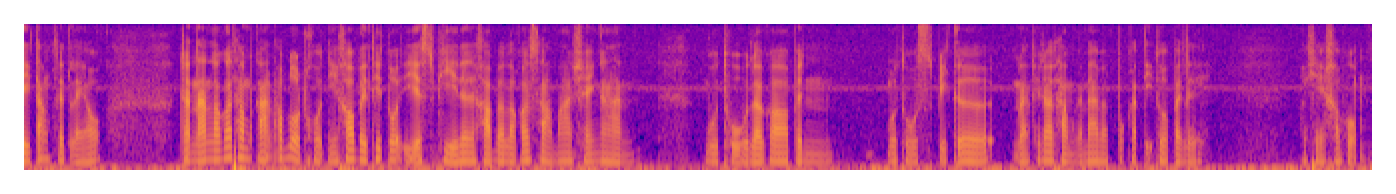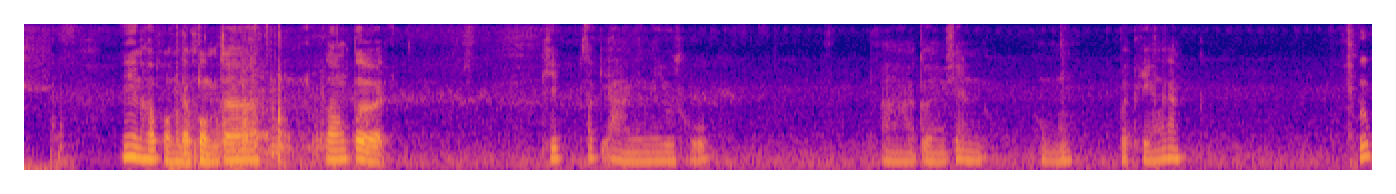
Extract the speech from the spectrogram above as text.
ติดตั้งเสร็จแล้ว จากนั้นเราก็ทำการอัปโหลดโคดนี้เข้าไปที่ตัว ESP ได้เลยครับ แล้วเราก็สามารถใช้งานบลูทูธแล้วก็เป็นบลูทูธสปีกเกอร์แบบที่เราทำกันได้แบบปกติทั่วไปเลย โอเคครับผม นี่นะครับผม เดี๋ยวผมจะลองเปิด คลิปสักอย่างหนึ่งใน YouTube อ่าตัวอย่างเช่นผม ปิดเพลงแล้วกันปุ๊บ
